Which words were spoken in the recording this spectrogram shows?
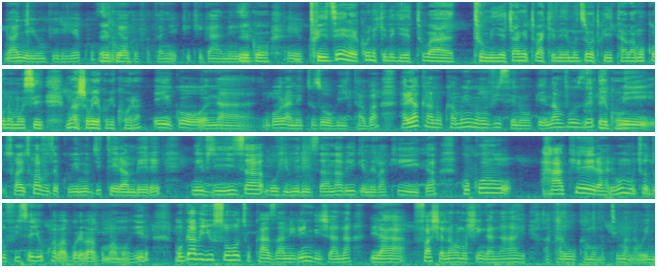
mwa- mwanyiyumviriye ko kugira dufatanye iki kiganiro. Ego. Ego. twizere ko n'ikindi gihe tubatumiye cyangwa tubakeneye muzotwitaba nk'uko uno munsi mwashoboye kubikora. Ego na ngorane tuzobitaba. Hariho akantu kamwe numvise nogenda mvuze. Twari twavuze ku bintu by'iterambere. Ni byiza guhimiriza n'abigeme bakiga kuko hakera hariho umuco dufise yuko abagore baguma muhira. Mugabo iyo usohotse ukazana irindi jana rirafasha nawe mushinga ntahe akaruhuka mu mutima nawe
